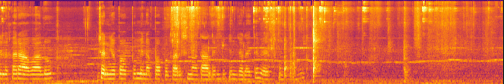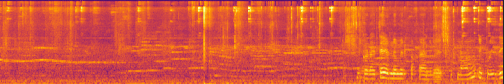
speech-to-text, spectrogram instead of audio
జీలకర్ర ఆవాలు శనగపప్పు మినపప్పు కలిసిన తాలింపు గింజలు అయితే వేసుకుంటాము ఇక్కడైతే ఎండుమిరపకాయలు వేసుకుంటున్నాను ఇప్పుడు ఇది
